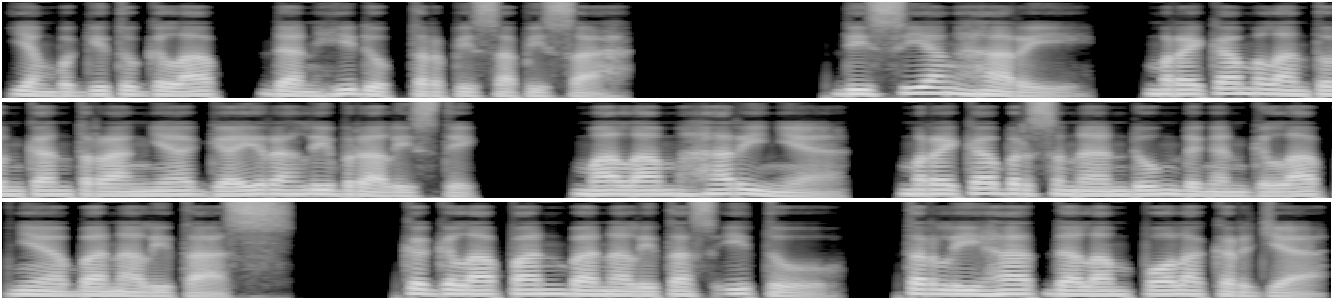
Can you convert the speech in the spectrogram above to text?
yang begitu gelap dan hidup terpisah-pisah. Di siang hari, mereka melantunkan terangnya gairah liberalistik. Malam harinya, mereka bersenandung dengan gelapnya banalitas. Kegelapan banalitas itu terlihat dalam pola kerja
